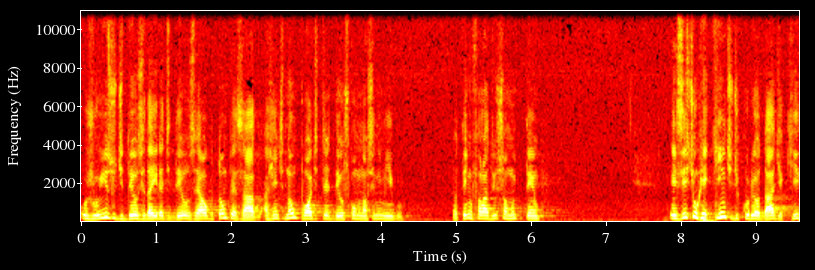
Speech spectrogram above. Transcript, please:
o juízo de Deus e da ira de Deus é algo tão pesado, a gente não pode ter Deus como nosso inimigo. Eu tenho falado isso há muito tempo. Existe um requinte de crueldade aqui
